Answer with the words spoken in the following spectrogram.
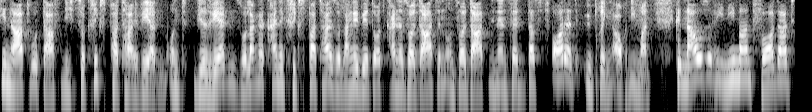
die NATO darf nicht zur Kriegspartei werden. Und wir werden solange keine Kriegspartei, solange wir dort keine Soldatinnen und Soldaten hinsenden. Das fordert im Übrigen auch niemand. Genauso wie niemand fordert,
